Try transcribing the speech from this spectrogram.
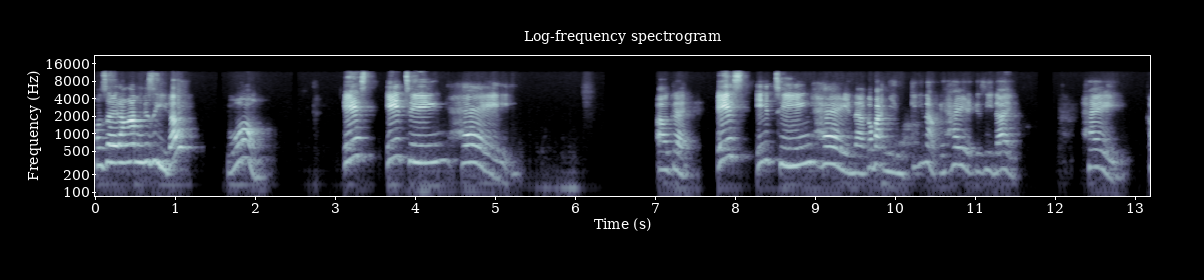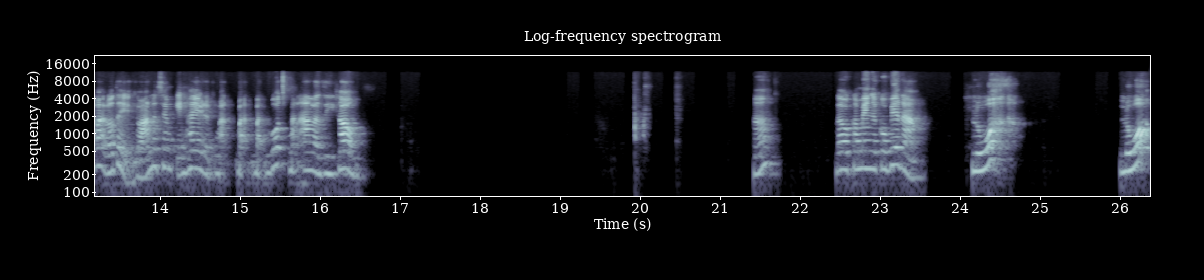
Con dê đang ăn cái gì đấy? Đúng không? Is eating hay? Ok, is eating hay. Là các bạn nhìn kỹ nào cái hay là cái gì đây? Hay các bạn có thể đoán được xem cái hay được bạn bạn bạn vote bạn ăn là gì không? Hả? Đâu, comment cho cô biết nào. Lúa. Lúa.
